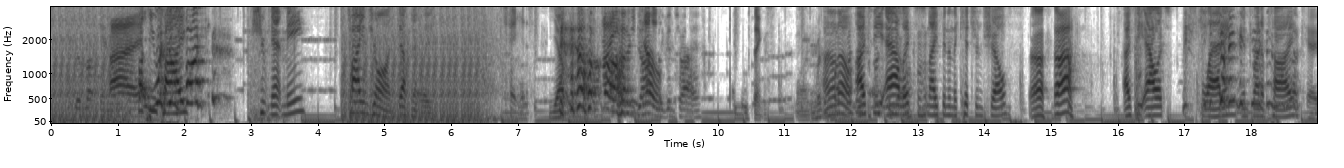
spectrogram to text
Good luck, Gary. Fuck you, what Kai. the fuck? Shooting at me. Ty and John, definitely. Dang it. Yep. I Good know. job, Good try. things. One. Where the I don't know. I see supposed to go? Alex sniping in the kitchen shelf. Ah, ah! I see Alex splatting in front of Ty. Okay.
